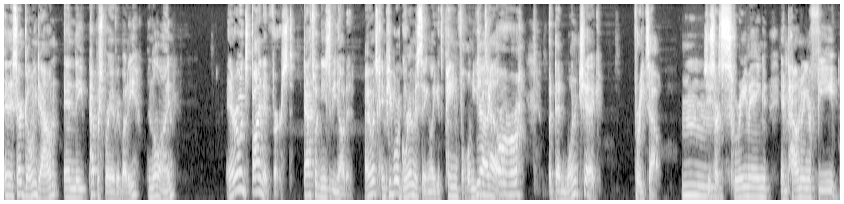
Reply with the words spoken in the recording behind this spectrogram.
And they start going down and they pepper spray everybody in the line. And everyone's fine at first. That's what needs to be noted. Everyone's and people are grimacing like it's painful and you yeah, can like, tell. But then one chick freaks out. Mm. She starts screaming and pounding her feet.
